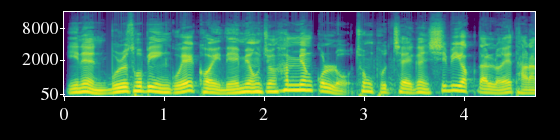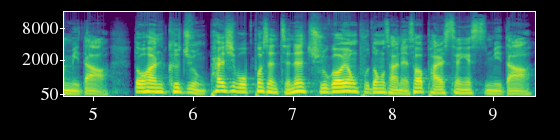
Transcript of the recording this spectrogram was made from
이는 물 소비 인구의 거의 4명 중 1명꼴로 총 부채액은 12억 달러에 달합니다. 또한 그중 85%는 주거용 부동산에서 발생했습니다.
